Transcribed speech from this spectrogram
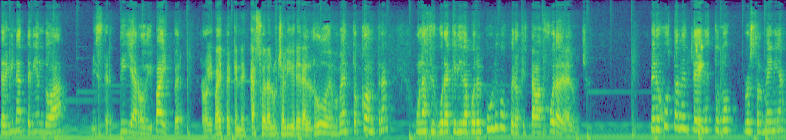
terminan teniendo a Mr. T y a Roddy Piper. Roddy Piper, que en el caso de la lucha libre era el rudo del momento, contra una figura querida por el público, pero que estaba fuera de la lucha. Pero justamente en estos dos WrestleMania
